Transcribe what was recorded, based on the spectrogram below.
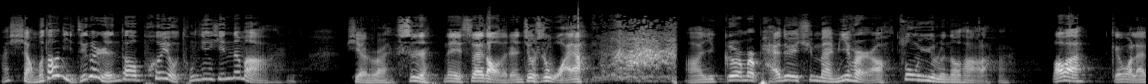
哎，想不到你这个人倒颇有同情心的嘛。撇说，是那摔倒的人就是我呀。啊！一哥们儿排队去买米粉啊，终于轮到他了啊！老板，给我来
